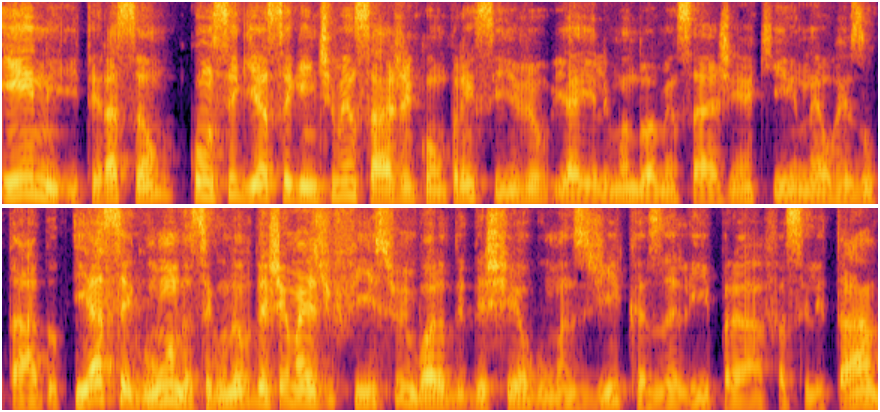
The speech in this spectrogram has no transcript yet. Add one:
N iteração, conseguia a seguinte mensagem compreensível, e aí ele mandou a mensagem aqui, né? O resultado. E a segunda, a segunda eu deixei mais difícil, embora eu deixei algumas dicas ali para facilitar,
